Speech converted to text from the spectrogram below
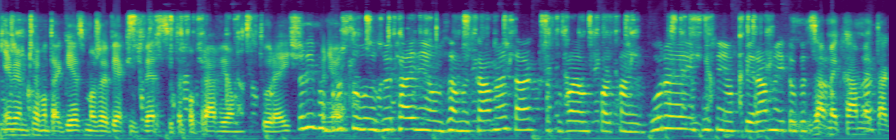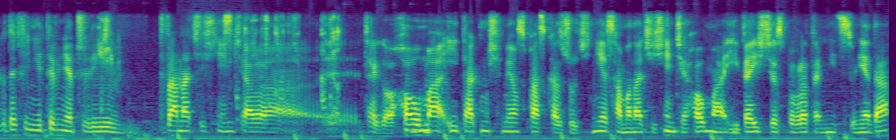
Nie wiem czemu tak jest, może w jakiejś wersji to poprawią, w którejś, Czyli po prostu zwyczajnie ją zamykamy, tak? Przesuwając palcami w górę i później otwieramy i to wystarczy. zamykamy tak? tak definitywnie, czyli dwa naciśnięcia e, tego home'a i tak musimy ją z paska zrzucić. Nie samo naciśnięcie home'a i wejście z powrotem nic tu nie da,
